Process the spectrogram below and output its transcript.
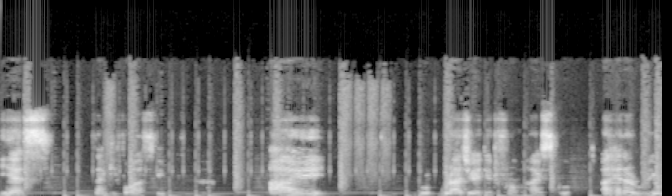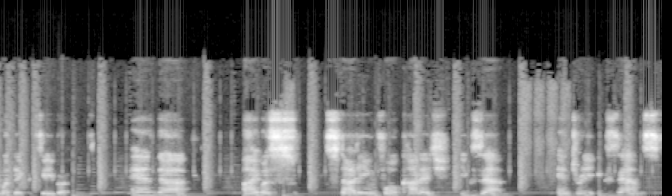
yes. Thank you for asking. I graduated from high school. I had a rheumatic fever, and uh, I was studying for college exam, entry exams,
